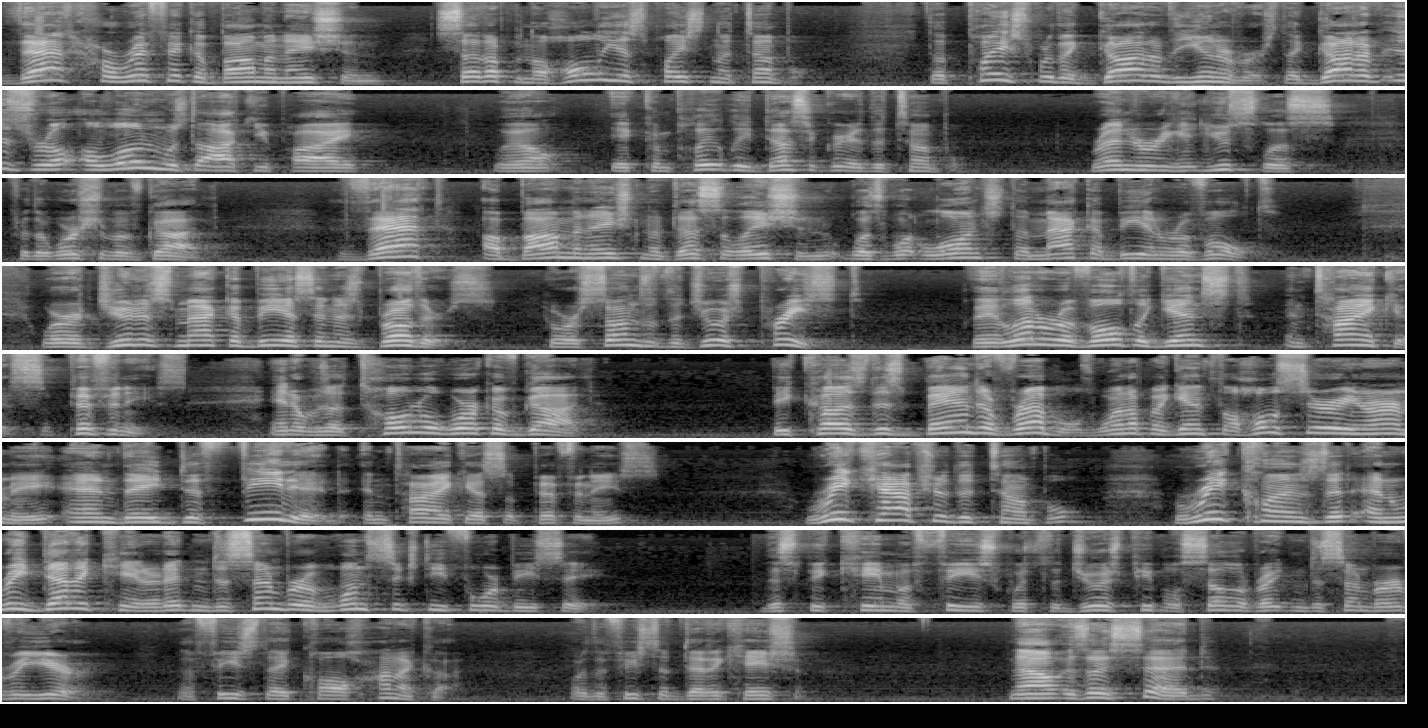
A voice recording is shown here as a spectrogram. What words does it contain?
That horrific abomination set up in the holiest place in the temple the place where the God of the universe, the God of Israel alone was to occupy, well, it completely desecrated the temple, rendering it useless for the worship of God. That abomination of desolation was what launched the Maccabean revolt, where Judas Maccabeus and his brothers, who were sons of the Jewish priest, they led a revolt against Antiochus Epiphanes, and it was a total work of God because this band of rebels went up against the whole Syrian army and they defeated Antiochus Epiphanes, recaptured the temple, recleansed it, and rededicated it in December of 164 BC. This became a feast which the Jewish people celebrate in December every year, a feast they call Hanukkah, or the Feast of Dedication. Now, as I said,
